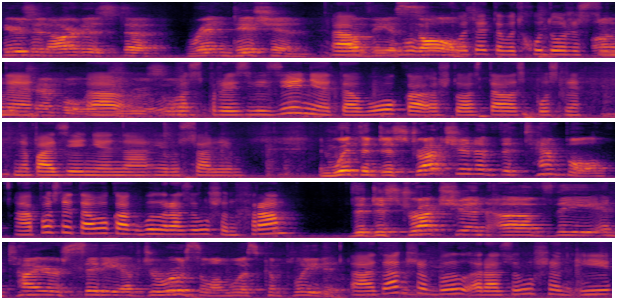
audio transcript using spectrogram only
Here's an artist uh, rendition А of the в- assault вот это вот художественное воспроизведение того, что осталось после нападения на Иерусалим. And with the destruction of the temple, А после того, как был разрушен храм, the destruction of the entire city of Jerusalem was completed. а также был разрушен и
